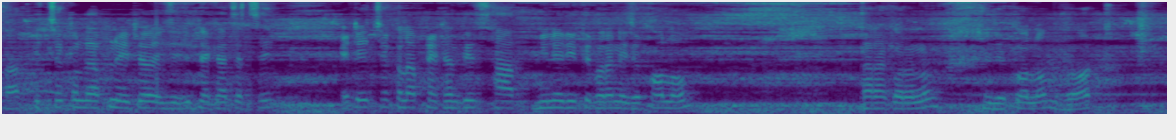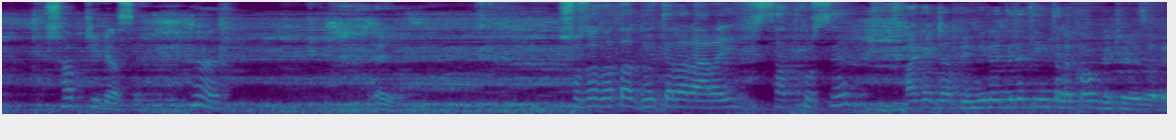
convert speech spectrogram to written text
ছাদ, ইচ্ছা করলে আপনি এটা এই যে দেখা যাচ্ছে, এটা ইচ্ছা করলে আপনি এখান থেকে ছাদ মিলে দিতে পারেন, এই যে কলম, তারা করানো, এই যে কলম, রড, সব ঠিক আছে হ্যাঁ। এই, সোজা দুই তলার আড়াই সাত করছে আগে এটা আপনি মিলে দিলে তিন তলা কমপ্লিট হয়ে যাবে।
